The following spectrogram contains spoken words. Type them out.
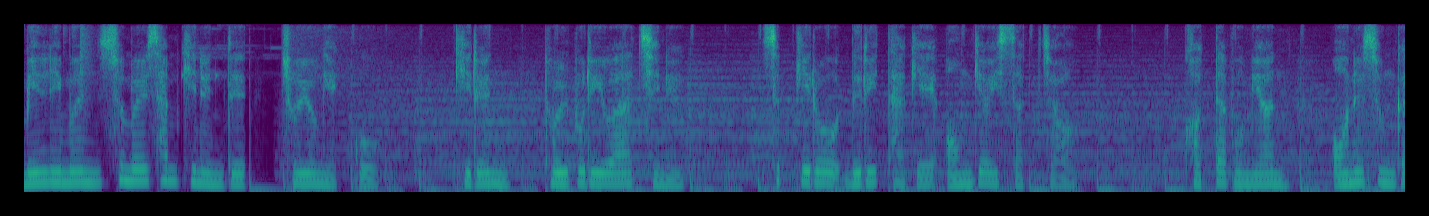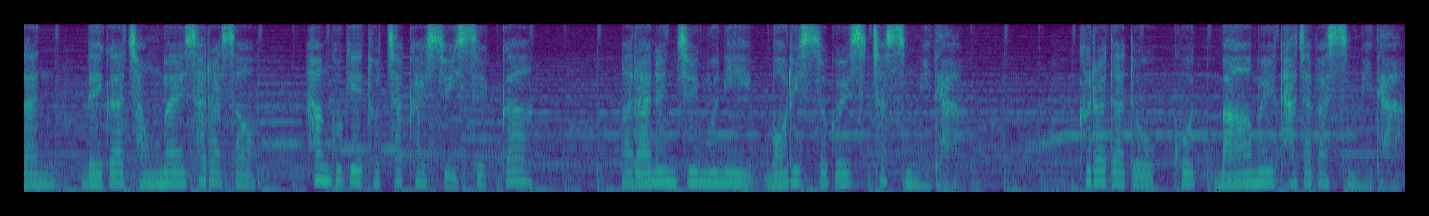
밀림은 숨을 삼키는 듯 조용했고 길은 돌부리와 진흙, 습기로 느릿하게 엉겨 있었죠. 걷다 보면 어느 순간 내가 정말 살아서 한국에 도착할 수 있을까? 라는 질문이 머릿속을 스쳤습니다. 그러다도 곧 마음을 다잡았습니다.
